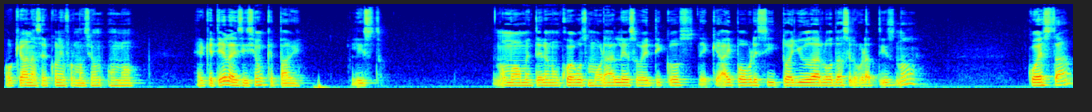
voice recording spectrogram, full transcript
o qué van a hacer con la información o no. El que tiene la decisión que pague. Listo. No me voy a meter en un juegos morales o éticos de que, ay, pobrecito, ayúdalo, dáselo gratis. No. Cuesta,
